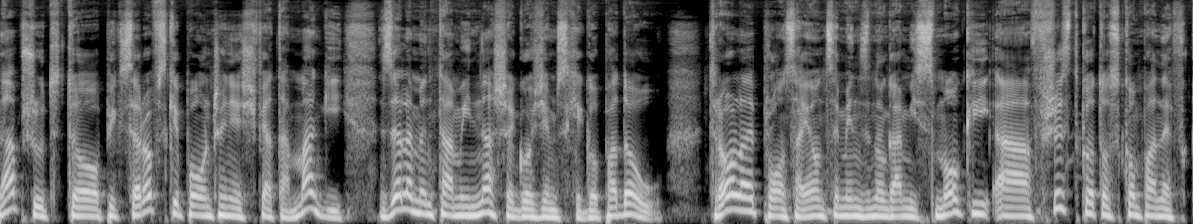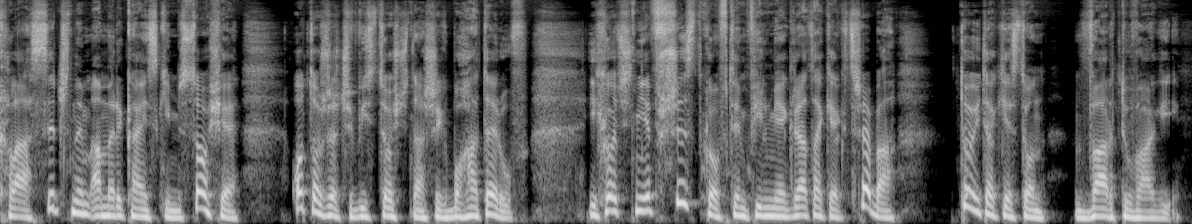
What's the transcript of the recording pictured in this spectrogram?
Naprzód to pixarowskie połączenie świata magii z elementami naszego ziemskiego padołu. Trole pląsające między nogami smoki, a wszystko to skąpane w klasycznym amerykańskim sosie. Oto rzeczywistość naszych bohaterów. I choć nie wszystko w tym filmie gra tak jak trzeba, to i tak jest on wart uwagi.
